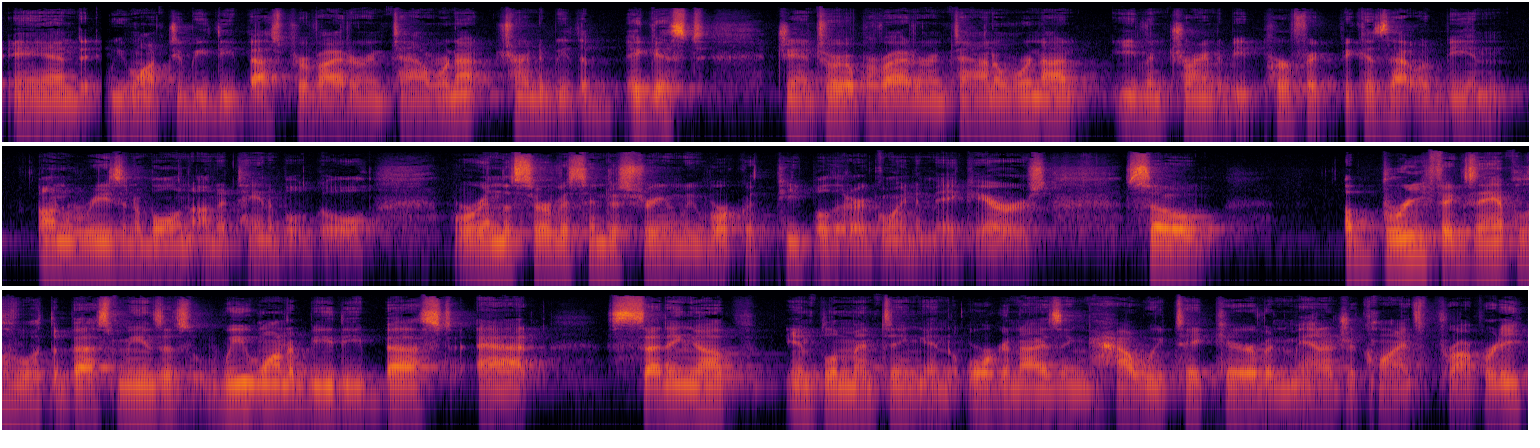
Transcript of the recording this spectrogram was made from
And we want to be the best provider in town. We're not trying to be the biggest janitorial provider in town, and we're not even trying to be perfect because that would be an unreasonable and unattainable goal. We're in the service industry and we work with people that are going to make errors. So, a brief example of what the best means is we want to be the best at setting up, implementing, and organizing how we take care of and manage a client's property.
